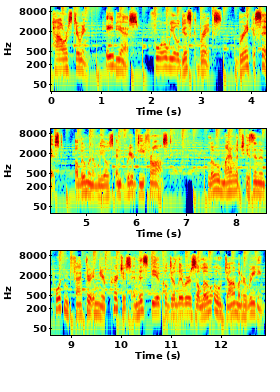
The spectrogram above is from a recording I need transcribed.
power steering, ABS, four-wheel disc brakes, brake assist, aluminum wheels and rear defrost. Low mileage is an important factor in your purchase and this vehicle delivers a low odometer reading.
